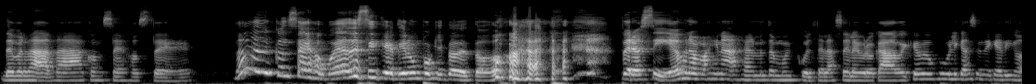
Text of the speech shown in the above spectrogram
De verdad, da consejos de un consejo, voy a decir que tiene un poquito de todo. Pero sí, es una página realmente muy cool, te la celebro cada vez que veo publicaciones que digo,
